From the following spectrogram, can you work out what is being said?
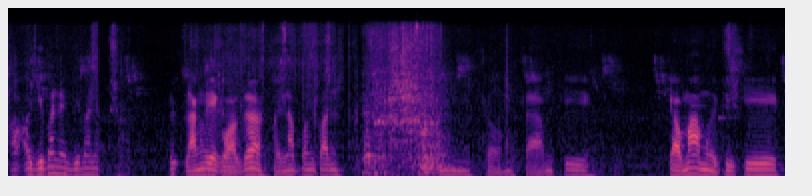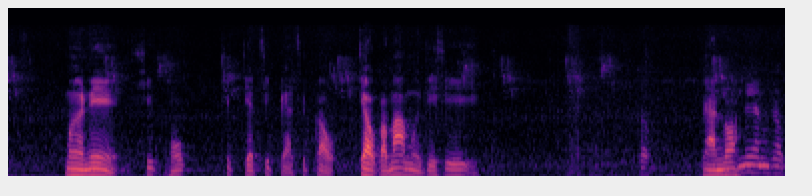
เอาเอาหยิบมาเนี่ยหยิบมาเนี่ยหลังเลขออกเด้อคอยนับเบิ่งก่อนหนึ่งสองสามสี่ เจ้ามามือที่สี่มือนี่สิบหกสิบเจ็ดสิบแปดสิบเก้าเจ้าก็มามือที่สี่อีกครับแมนบ่แมนครับ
